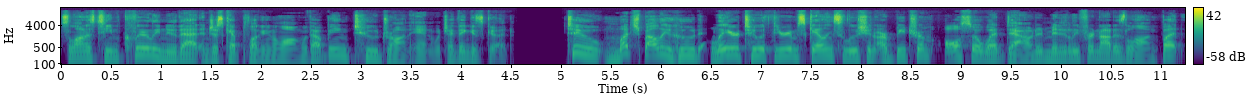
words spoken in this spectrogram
Solana's team clearly knew that and just kept plugging along without being too drawn in, which I think is good. Two, much ballyhooed layer 2 Ethereum scaling solution Arbitrum also went down, admittedly for not as long, but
